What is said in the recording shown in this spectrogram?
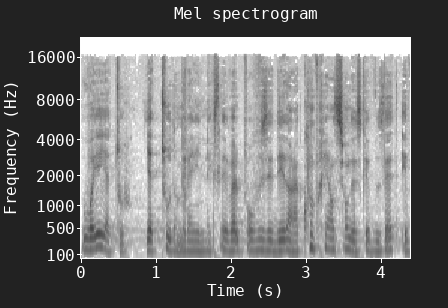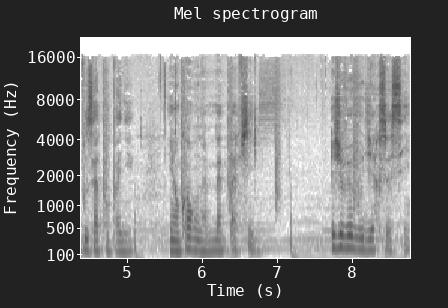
Vous voyez, il y a tout. Il y a tout dans Mélanie Next Level pour vous aider dans la compréhension de ce que vous êtes et vous accompagner. Et encore, on n'a même pas fini. Je veux vous dire ceci.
